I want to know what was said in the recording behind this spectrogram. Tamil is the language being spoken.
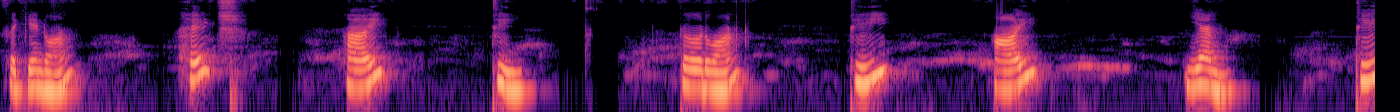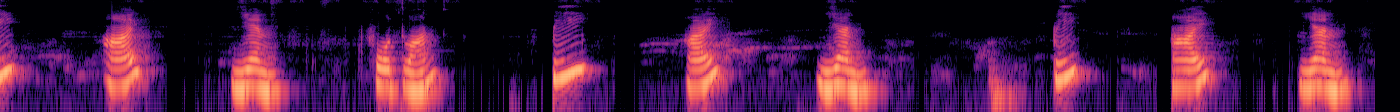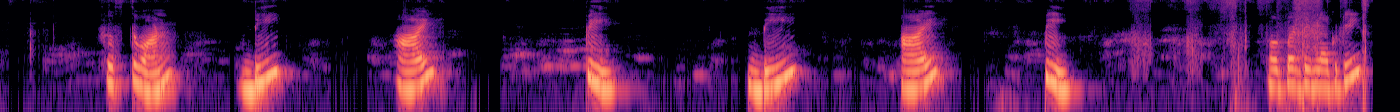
Second one H I T. Third one T I N. T I N. Fourth one P I N. P I N. Fifth one D I P. D I P. Note பண்ணிட்டீங்களா குட்டீஸ்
